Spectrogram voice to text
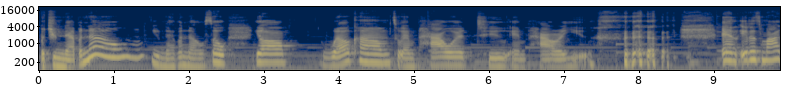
But you never know. You never know. So, y'all, welcome to Empowered to Empower You. and it is my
